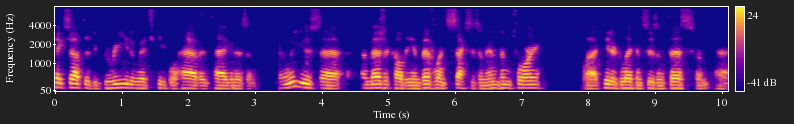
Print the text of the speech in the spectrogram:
picks up the degree to which people have antagonism, and we use uh, a measure called the ambivalent sexism inventory by Peter Glick and Susan Fiske from uh,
